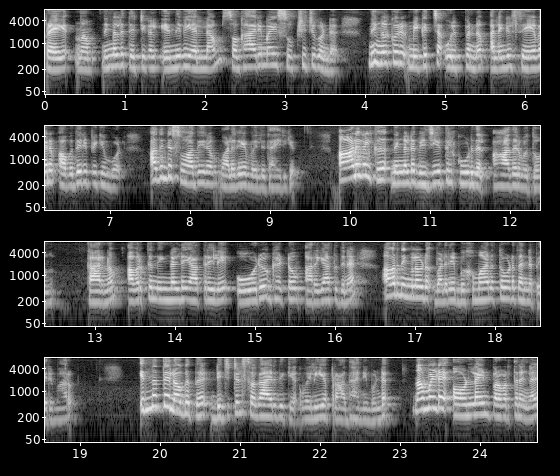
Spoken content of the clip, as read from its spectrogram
പ്രയത്നം നിങ്ങളുടെ തെറ്റുകൾ എന്നിവയെല്ലാം സ്വകാര്യമായി സൂക്ഷിച്ചുകൊണ്ട് നിങ്ങൾക്കൊരു മികച്ച ഉൽപ്പന്നം അല്ലെങ്കിൽ സേവനം അവതരിപ്പിക്കുമ്പോൾ അതിന്റെ സ്വാധീനം വളരെ വലുതായിരിക്കും. ആളുകൾക്ക് നിങ്ങളുടെ വിജയത്തിൽ കൂടുതൽ ആദരവ് തോന്നും. കാരണം അവർക്ക് നിങ്ങളുടെ യാത്രയിലെ ഓരോ ഘട്ടവും അറിയാത്തതിനാൽ അവർ നിങ്ങളോട് വളരെ ബഹുമാനത്തോടെ തന്നെ പെരുമാറും. ഇന്നത്തെ ലോകത്ത് ഡിജിറ്റൽ സ്വകാര്യതയ്ക്ക് വലിയ പ്രാധാന്യമുണ്ട്. നമ്മളുടെ ഓൺലൈൻ പ്രവർത്തനങ്ങൾ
